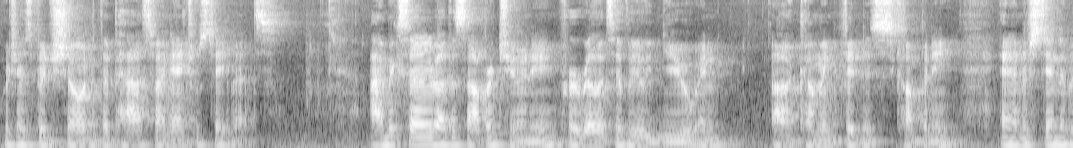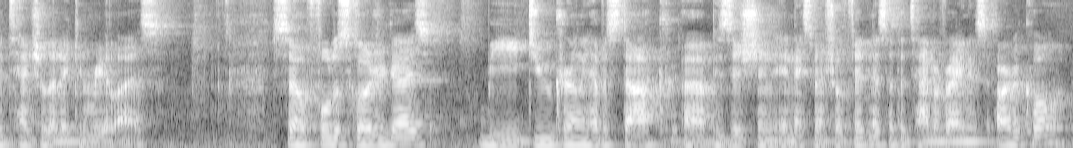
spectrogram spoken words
which has been shown in the past financial statements. I'm excited about this opportunity for a relatively new and uh, coming fitness company and understand the potential that it can realize. So, full disclosure, guys, we do currently have a stock uh, position in Xponential Fitness at the time of writing this article,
